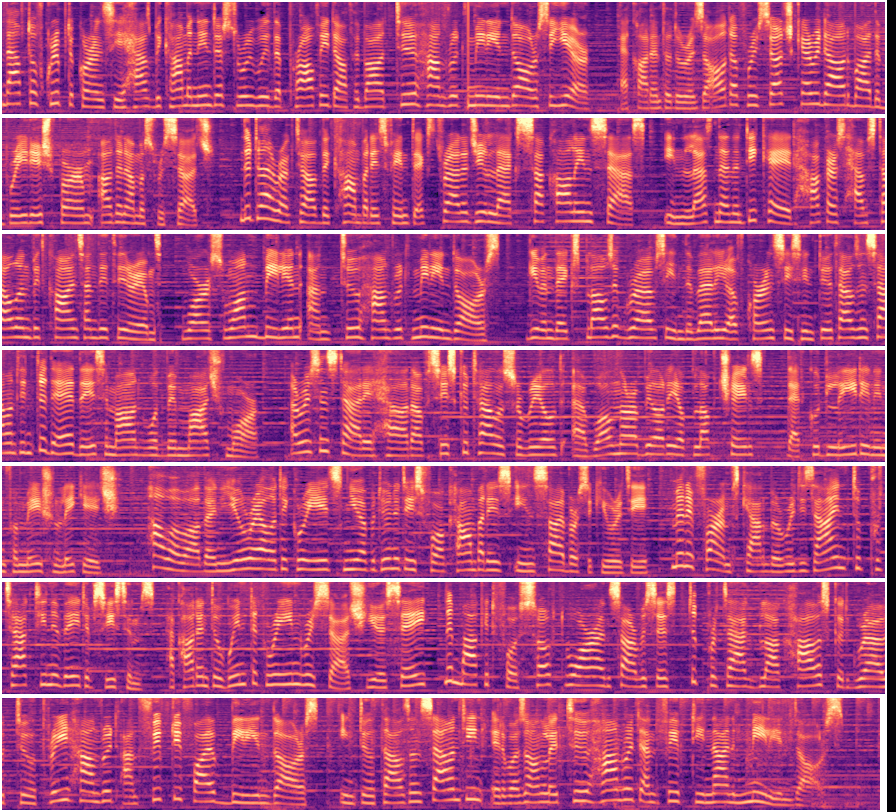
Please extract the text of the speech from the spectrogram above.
Theft of cryptocurrency has become an industry with a profit of about $200 million a year, according to the result of research carried out by the British firm Autonomous Research. The director of the company's fintech strategy, Lex Sokolin, says in less than a decade, hackers have stolen bitcoins and Ethereum worth $1 billion and $200 million. Given the explosive growth in the value of currencies in 2017 today, this amount would be much more. A recent study held of Cisco Talos revealed a vulnerability of blockchains that could lead in information leakage. However, the new reality creates new opportunities for companies in cybersecurity. Many firms can be redesigned to protect innovative systems. According to Wintergreen Research USA, the market for software and services to protect Blockhouse could grow to $355 billion. In 2017, it was only $259 million.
